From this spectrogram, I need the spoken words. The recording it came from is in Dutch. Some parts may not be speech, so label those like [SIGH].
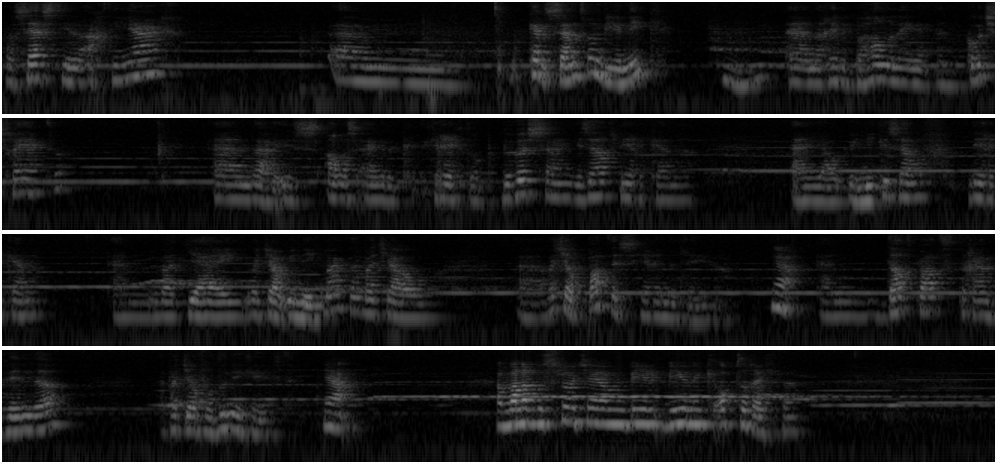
van 16 en 18 jaar. Um, ik heb een centrum, Bioniek. Mm -hmm. En daar geef ik behandelingen en coachtrajecten. En daar is alles eigenlijk gericht op bewustzijn, jezelf leren kennen. En jouw unieke zelf leren kennen. En wat, jij, wat jou uniek maakt en wat, jou, uh, wat jouw pad is hier in het leven. Ja. En dat pad te gaan vinden wat jou voldoening geeft. Ja. En wanneer besloot jij om Bionic op te richten?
